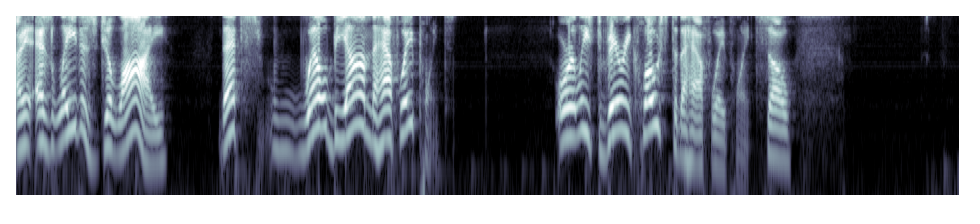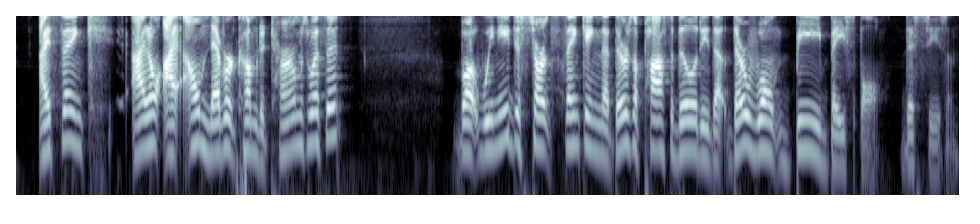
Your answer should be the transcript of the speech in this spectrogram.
I mean, as late as July, that's well beyond the halfway point. Or at least very close to the halfway point. So, I think I don't I, I'll never come to terms with it. But we need to start thinking that there's a possibility that there won't be baseball this season.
